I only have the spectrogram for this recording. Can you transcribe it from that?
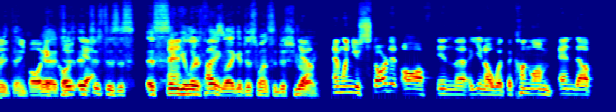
everything. people yeah, it it's could. just, it yeah. just is this a singular because- thing. Like it just wants to destroy. Yeah. And when you start it off in the, you know, with the Kunlun end up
